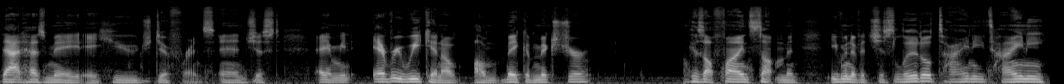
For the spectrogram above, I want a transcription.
that has made a huge difference. And just, I mean, every weekend I'll, I'll make a mixture because I'll find something, and even if it's just little tiny, tiny,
